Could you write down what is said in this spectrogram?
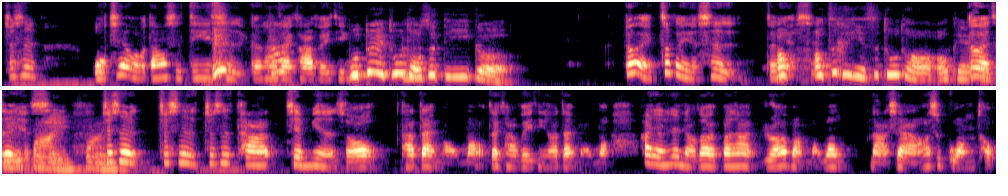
就是我记得我当时第一次跟他在咖啡厅，不对，秃头是第一个。嗯、对，这个也是。这个也是哦，哦，这个也是秃头，OK，对，okay, 这也是.就是就是就是他见面的时候，他戴毛毛，在咖啡厅他戴毛毛，他聊天聊到一半，他很热，他把毛毛拿下来，然后他是光头，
